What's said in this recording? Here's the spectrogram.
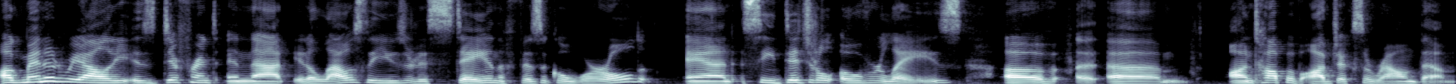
Augmented reality is different in that it allows the user to stay in the physical world and see digital overlays of uh, um, on top of objects around them.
